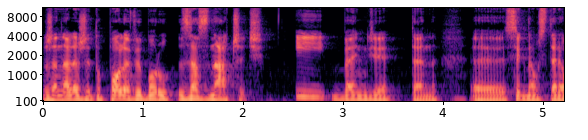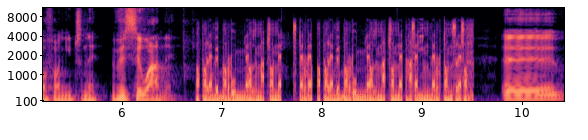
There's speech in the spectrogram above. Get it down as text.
że należy to pole wyboru zaznaczyć i będzie ten y, sygnał stereofoniczny wysyłany. Y,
